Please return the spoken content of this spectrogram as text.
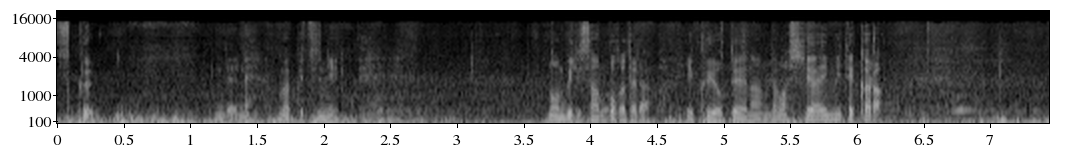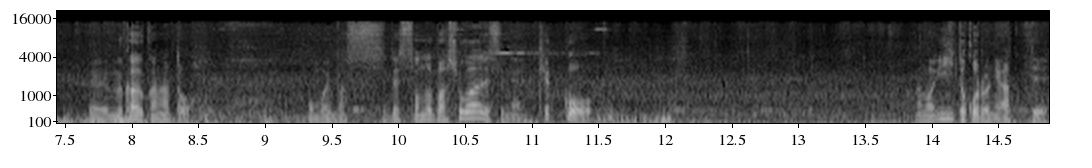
着くんでね、まあ、別にのんびり散歩がてら行く予定なんで、まあ、試合見てから、えー向かうかなと思います。でその場所がですね結構あのいいところにあって、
